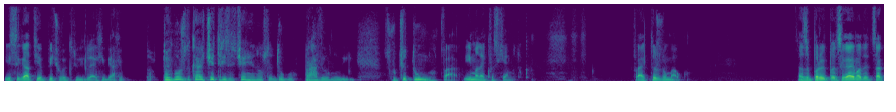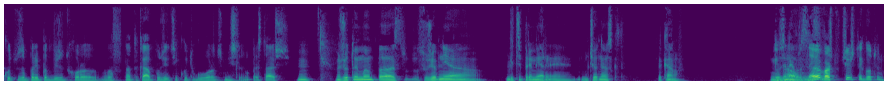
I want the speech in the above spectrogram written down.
и сега тия пичове, като ги гледах и бяха той може да каже четири изречения едно след друго, правилно и звучат умно. Това има някаква схема тук. Това е тъжно малко. А за първи път, сега има деца, които за първи път виждат хора в, на такава позиция, които говорят смислено. Представяш си? Между другото има а, с- служебния вице-премьер е момче от немската. Пеканов. Този не е. Не, вашето училище е готино.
